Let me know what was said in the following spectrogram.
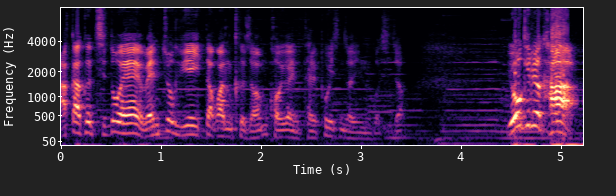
아까 그 지도에 왼쪽 위에 있다고 하는 그 점, 거기가 델포이 신전이 있는 곳이죠. 여기를 가.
